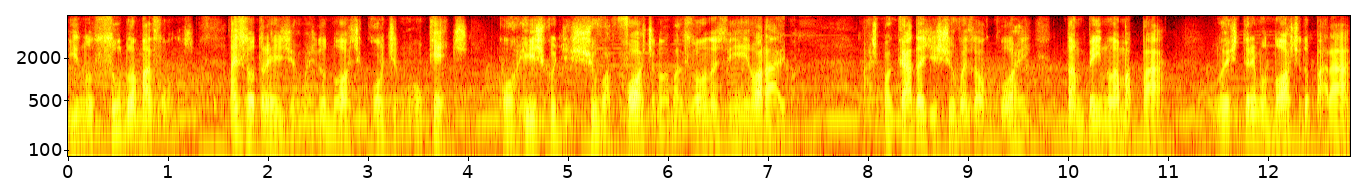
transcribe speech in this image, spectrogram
e no sul do Amazonas. As outras regiões do norte continuam quentes, com risco de chuva forte no Amazonas e em Roraima. As pancadas de chuvas ocorrem também no Amapá, no extremo norte do Pará,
